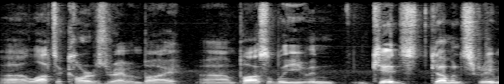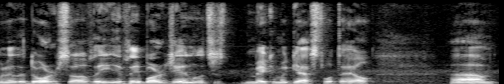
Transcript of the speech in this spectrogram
uh, lots of cars driving by, um, possibly even kids coming screaming at the door. So if they if they barge in, let's just make them a guest. What the hell? Um,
